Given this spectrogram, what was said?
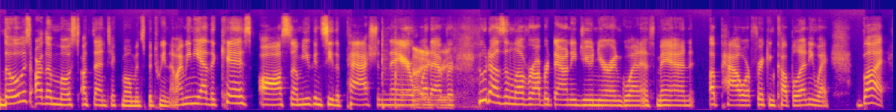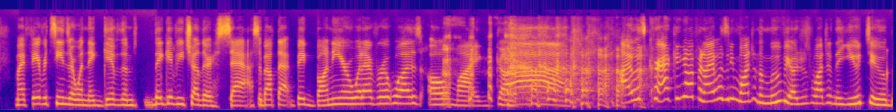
Those are the most authentic moments between them. I mean, yeah, the kiss, awesome. You can see the passion there, whatever. Who doesn't love Robert Downey Jr. and Gwyneth, man? A power freaking couple anyway. But my favorite scenes are when they give them they give each other sass about that big bunny or whatever it was. Oh my god. I was cracking up and I wasn't even watching the movie. I was just watching the YouTube.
